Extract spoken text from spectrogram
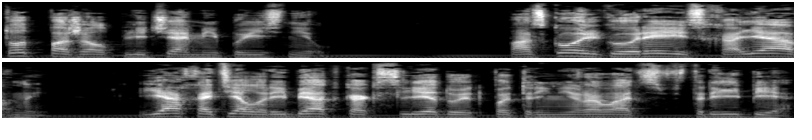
Тот пожал плечами и пояснил. «Поскольку рейс халявный, я хотел ребят как следует потренировать в стрельбе,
